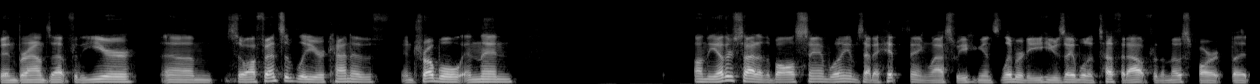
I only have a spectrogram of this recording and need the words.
Ben Brown's out for the year. Um, so offensively, you're kind of in trouble. And then on the other side of the ball, Sam Williams had a hip thing last week against Liberty. He was able to tough it out for the most part, but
